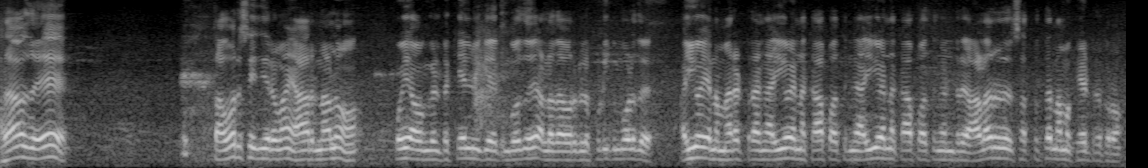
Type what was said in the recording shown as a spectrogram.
அதாவது தவறு செஞ்சிருவன் யாருனாலும் போய் அவங்கள்ட்ட கேள்வி கேட்கும்போது அல்லது அவர்களை பிடிக்கும்பொழுது ஐயோ என்னை மிரட்டுறாங்க ஐயோ என்னை காப்பாற்றுங்க ஐயோ என்னை காப்பாற்றுங்கன்ற அலறு சத்தத்தை நம்ம கேட்டிருக்கிறோம்.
